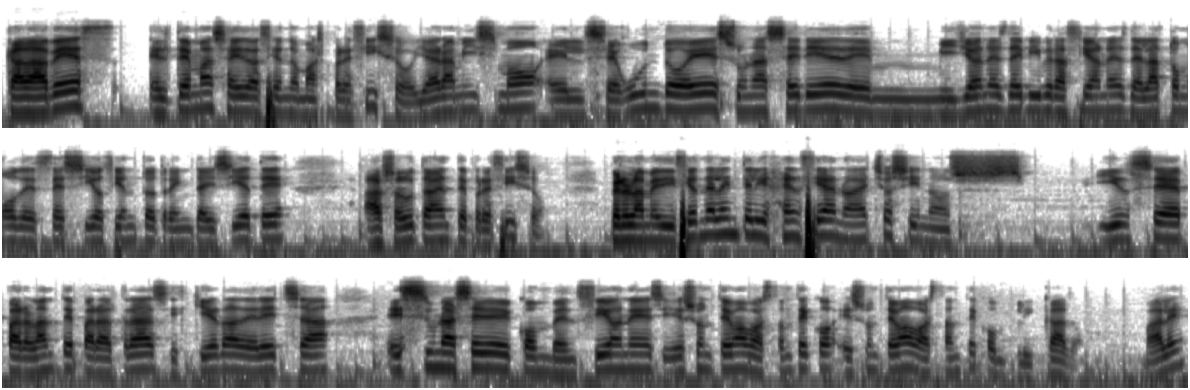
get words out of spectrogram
cada vez el tema se ha ido haciendo más preciso y ahora mismo el segundo es una serie de millones de vibraciones del átomo de cesio 137 absolutamente preciso. Pero la medición de la inteligencia no ha hecho sino irse para adelante, para atrás, izquierda, derecha. Es una serie de convenciones y es un tema bastante, es un tema bastante complicado. ¿Vale?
